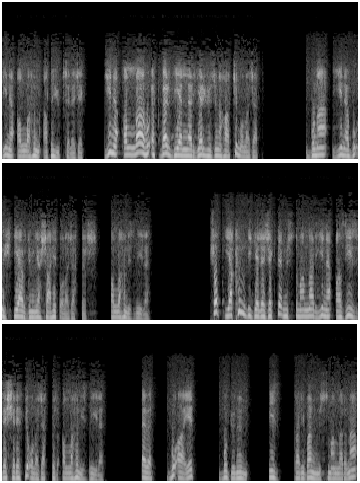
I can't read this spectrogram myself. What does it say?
yine Allah'ın adı yükselecek. Yine Allahu Ekber diyenler yeryüzüne hakim olacak. Buna yine bu ihtiyar dünya şahit olacaktır Allah'ın izniyle. Çok yakın bir gelecekte Müslümanlar yine aziz ve şerefli olacaktır Allah'ın izniyle. Evet, bu ayet bugünün biz gariban Müslümanlarına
